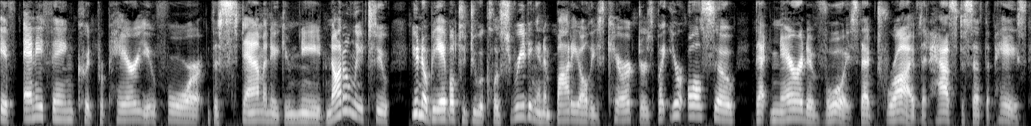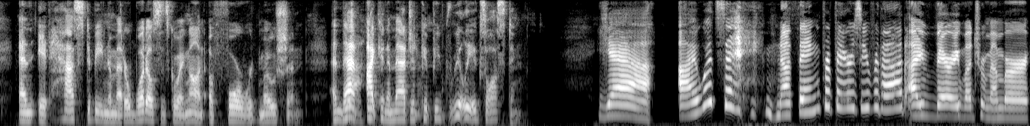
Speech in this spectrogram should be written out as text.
if anything could prepare you for the stamina you need, not only to, you know, be able to do a close reading and embody all these characters, but you're also that narrative voice, that drive that has to set the pace and it has to be, no matter what else is going on, a forward motion. And that yeah. I can imagine could be really exhausting. Yeah, I would say nothing prepares you for that. I very much remember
